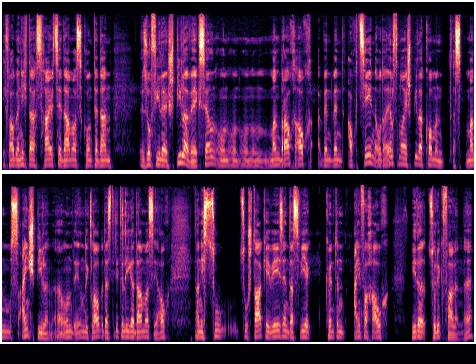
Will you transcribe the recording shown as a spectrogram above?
ich glaube nicht, dass HFC damals konnte dann so viele Spieler wechseln und, und, und, man braucht auch, wenn, wenn auch zehn oder elf neue Spieler kommen, das, man muss einspielen. Und, und ich glaube, dass dritte Liga damals ja auch dann ist zu, zu stark gewesen, dass wir könnten einfach auch wieder zurückfallen. Ne?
